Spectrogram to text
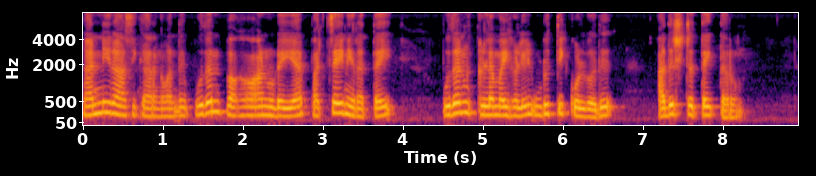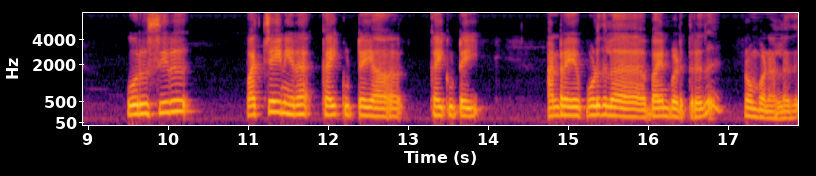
கன்னிராசிக்காரங்க வந்து புதன் பகவானுடைய பச்சை நிறத்தை புதன் கிழமைகளில் உடுத்திக்கொள்வது அதிர்ஷ்டத்தை தரும். ஒரு சிறு பச்சை நிற கைக்குட்டையா கைக்குட்டை அன்றைய பொழுதில் பயன்படுத்துகிறது ரொம்ப நல்லது.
